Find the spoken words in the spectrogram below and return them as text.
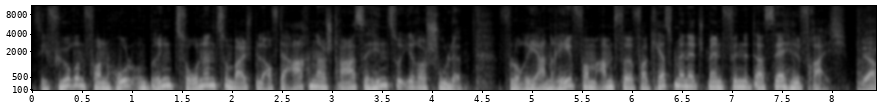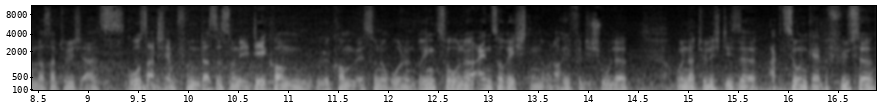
Sie führen von Hohl- und Bringzonen, zum Beispiel auf der Aachener Straße, hin zu ihrer Schule. Florian Reh vom Amt für Verkehrsmanagement findet das sehr hilfreich. Wir haben das natürlich als großartig empfunden, dass es so eine Idee kommen, gekommen ist, so eine Hohl- und Bringzone einzurichten und auch hier für die Schule. Und natürlich diese Aktion Gelbe Füße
